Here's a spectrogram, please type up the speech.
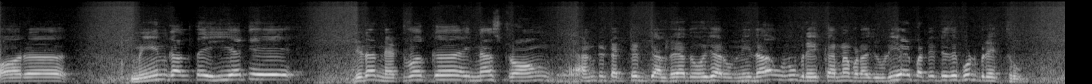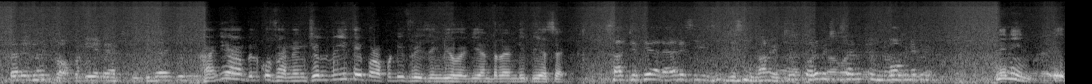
ਔਰ ਮੇਨ ਗੱਲ ਤਾਂ ਇਹੀ ਹੈ ਕਿ ਜਿਹੜਾ ਨੈਟਵਰਕ ਇੰਨਾ ਸਟਰੋਂਗ ਅਨਡਿਟੈਕਟਡ ਚੱਲ ਰਿਹਾ 2019 ਦਾ ਉਹਨੂੰ ਬ੍ਰੇਕ ਕਰਨਾ ਬੜਾ ਜ਼ਰੂਰੀ ਹੈ but it is a good breakthrough sir ਇਹਨਾਂ ਪ੍ਰਾਪਰਟੀ ਅਟੈਚ ਕੀਤੀ ਜਾਏਗੀ ਹਾਂਜੀ ਹਾਂ ਬਿਲਕੁਲ ਫਾਈਨੈਂਸ਼ੀਅਲ ਵੀ ਤੇ ਪ੍ਰਾਪਰਟੀ ਫਰੀਜ਼ਿੰਗ ਵੀ ਹੋਏਗੀ ਅੰਡਰ ਐਨਡੀਪੀਐਸ ਐਕਟ ਸਰ ਜਿੱਥੇ ਰਹਿ ਰਹੇ ਸੀ ਜਿਸ ਮਕਾਨ ਵਿੱਚ ਉਹਦੇ ਵਿੱਚ ਸਰ ਇਨਵੋਲਵ ਨਹੀਂ ਨਹੀਂ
